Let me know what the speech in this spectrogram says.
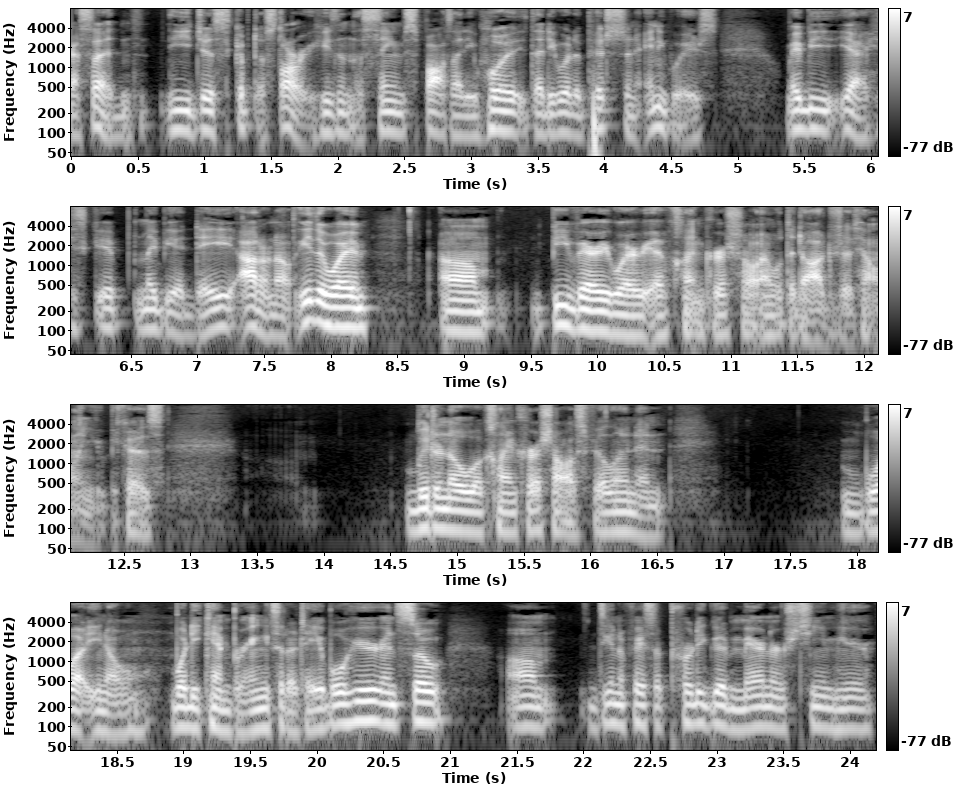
I said, he just skipped a start. He's in the same spot that he would that he would have pitched in anyways. Maybe yeah, he skipped maybe a day. I don't know. Either way, um, be very wary of Clayton Kershaw and what the Dodgers are telling you because we don't know what Clayton Kershaw is feeling and what you know what he can bring to the table here. And so um, he's gonna face a pretty good Mariners team here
